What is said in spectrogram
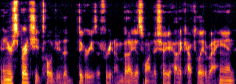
And your spreadsheet told you the degrees of freedom, but I just wanted to show you how to calculate it by hand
